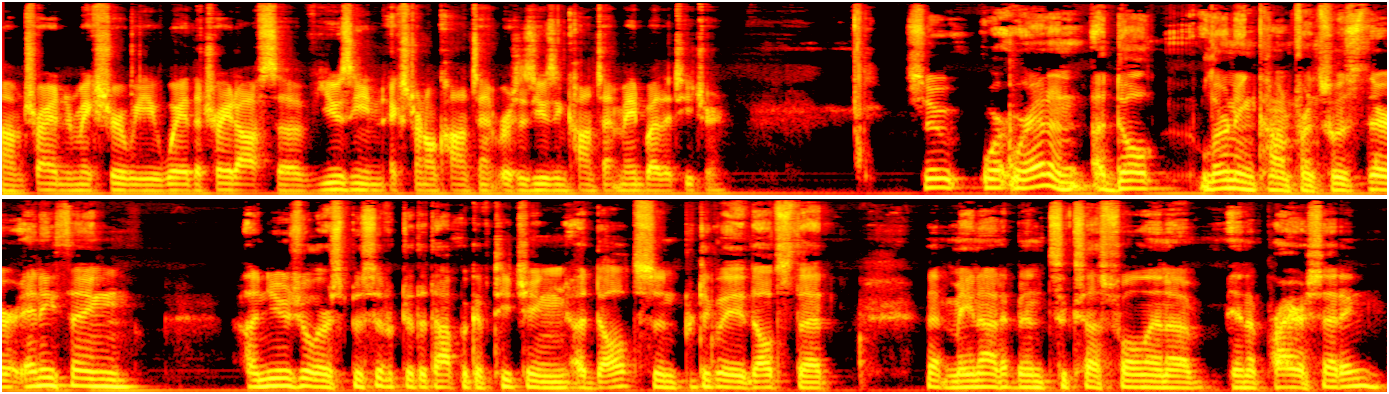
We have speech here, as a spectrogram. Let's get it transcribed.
um, trying to make sure we weigh the trade offs of using external content versus using content made by the teacher. So we're, we're at an adult learning conference. Was there anything unusual or specific to the topic of teaching adults, and particularly adults that that may not have been successful in a in a prior setting?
